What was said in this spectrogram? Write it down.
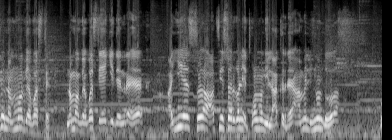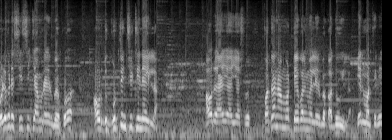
ಇದು ನಮ್ಮ ವ್ಯವಸ್ಥೆ. ನಮ್ಮ ವ್ಯವಸ್ಥೆ ಹೇಗಿದೆ ಅಂದರೆ ಐ ಎ ಎಸ್ ಆಫೀಸರ್ಗಳನ್ನ ಎತ್ಕೊಂಡು ಬಂದು ಇಲ್ಲಿ ಹಾಕಿದ್ರೆ ಆಮೇಲೆ ಇನ್ನೊಂದು ಒಳಗಡೆ ಸಿ ಸಿ ಕ್ಯಾಮ್ರಾ ಇರಬೇಕು. ಅವ್ರದ್ದು ಗುರ್ತಿನ ಚೀಟಿನೇ ಇಲ್ಲ. ಅವ್ರು ಎಸ್ ಪದನಾಮ ಟೇಬಲ್ ಮೇಲೆ ಇರಬೇಕು, ಅದು ಇಲ್ಲ. ಏನು ಮಾಡ್ತೀರಿ?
